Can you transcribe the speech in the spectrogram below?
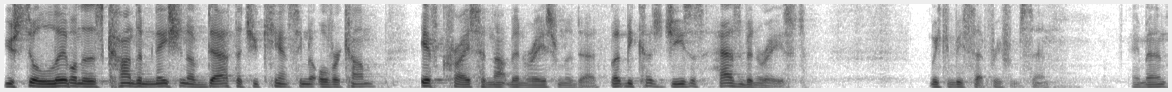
You still live under this condemnation of death that you can't seem to overcome if Christ had not been raised from the dead. But because Jesus has been raised, we can be set free from sin. Amen.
